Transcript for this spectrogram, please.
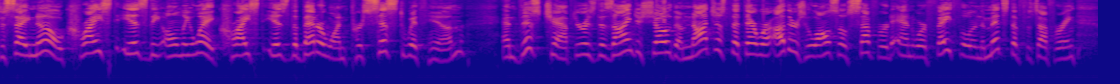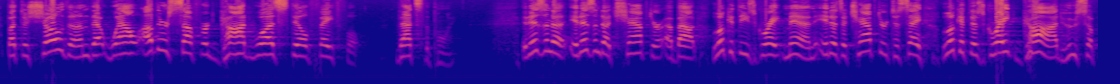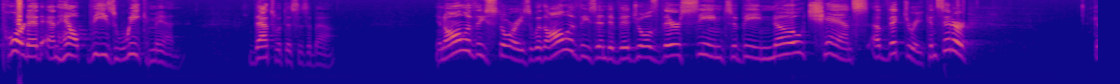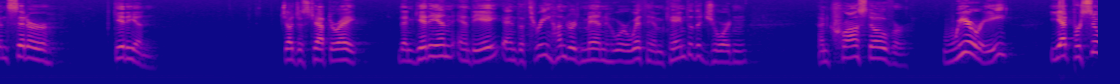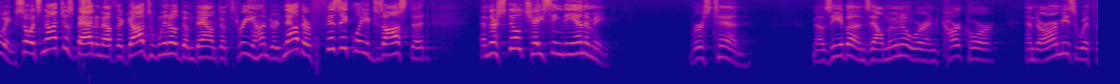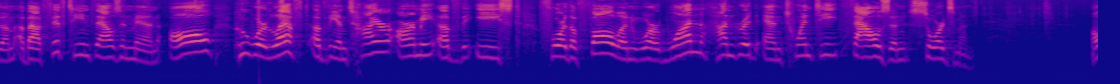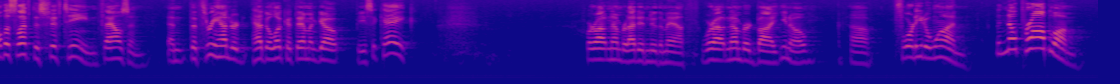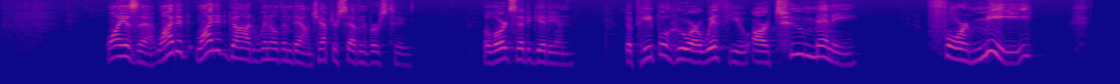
to say, no, Christ is the only way. Christ is the better one. Persist with him. And this chapter is designed to show them not just that there were others who also suffered and were faithful in the midst of suffering, but to show them that while others suffered, God was still faithful. That's the point. It isn't, a, it isn't a chapter about look at these great men. It is a chapter to say, look at this great God who supported and helped these weak men. That's what this is about. In all of these stories, with all of these individuals, there seemed to be no chance of victory. Consider, consider Gideon, Judges chapter 8. Then Gideon and the, eight, and the 300 men who were with him came to the Jordan and crossed over, weary, yet pursuing. So it's not just bad enough that God's winnowed them down to 300. Now they're physically exhausted and they're still chasing the enemy. Verse 10 Now Zebah and Zalmunna were in Karkor and their armies with them, about 15,000 men, all who were left of the entire army of the east for the fallen were 120,000 swordsmen. All that's left is 15,000. And the 300 had to look at them and go, piece of cake. We're outnumbered. I didn't do the math. We're outnumbered by, you know, uh, 40 to 1. But no problem. Why is that? Why did, why did God winnow them down? Chapter 7, verse 2. The Lord said to Gideon, the people who are with you are too many for me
